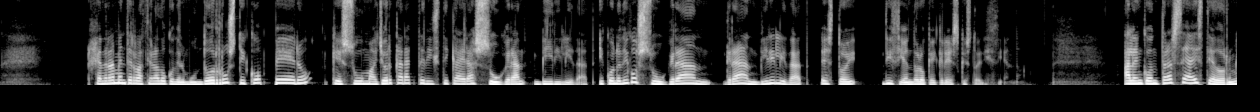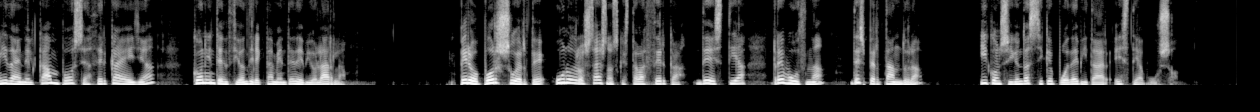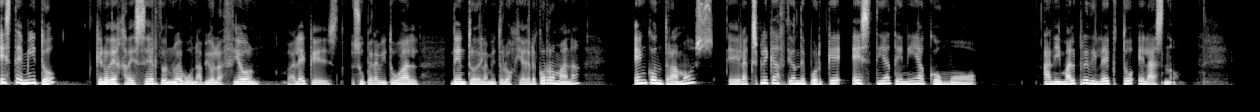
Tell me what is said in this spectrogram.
Generalmente relacionado con el mundo rústico, pero que su mayor característica era su gran virilidad. Y cuando digo su gran, gran virilidad, estoy diciendo lo que crees que estoy diciendo. Al encontrarse a este dormida en el campo, se acerca a ella con intención directamente de violarla. Pero por suerte, uno de los asnos que estaba cerca de Estia rebuzna, despertándola y consiguiendo así que pueda evitar este abuso. Este mito, que no deja de ser de nuevo una violación ¿vale? Que es súper habitual dentro de la mitología grecorromana, encontramos eh, la explicación de por qué Estia tenía como animal predilecto el asno.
